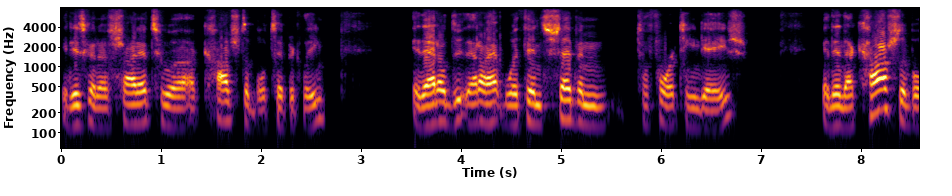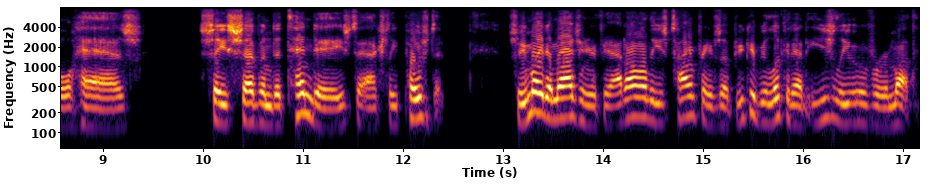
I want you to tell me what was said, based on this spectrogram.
It is going to assign it to a constable typically, and that'll do that'll happen within seven to 14 days. And then that constable has, say, seven to 10 days to actually post it. So you might imagine if you add all these time frames up, you could be looking at easily over a month.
